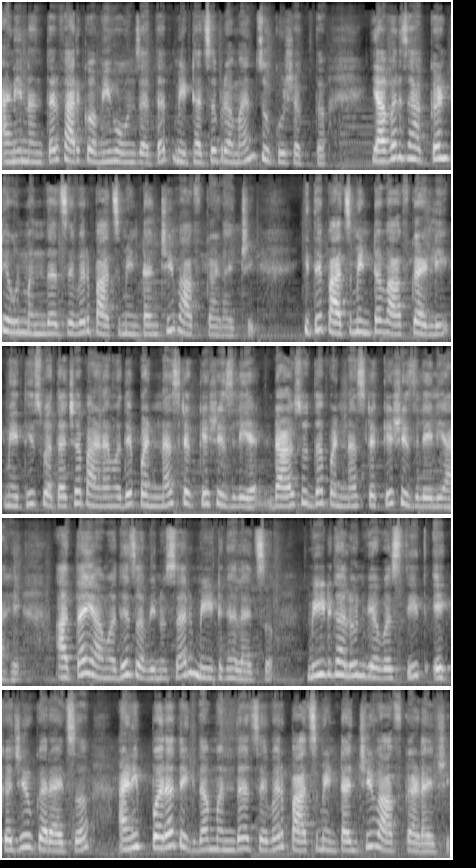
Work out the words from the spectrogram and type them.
आणि नंतर फार कमी होऊन जातात. मिठाचं प्रमाण चुकू शकतं. यावर झाकण ठेवून मंद पाच मिनिटांची वाफ काढायची. इथे पाच मिनिटं वाफ काढली. मेथी स्वतःच्या पाण्यामध्ये पन्नास टक्के शिजली आहे डाळ सुद्धा पन्नास टक्के शिजलेली आहे. आता यामध्ये चवीनुसार मीठ घालायचं. मीठ घालून व्यवस्थित एकजीव करायचं आणि परत एकदा मंद आचेवर पाच मिनिटांची वाफ काढायची.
